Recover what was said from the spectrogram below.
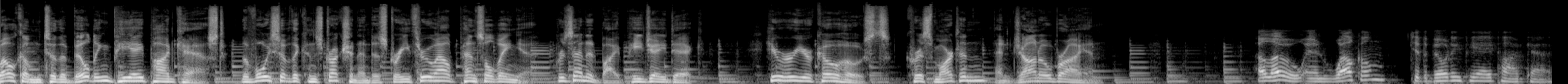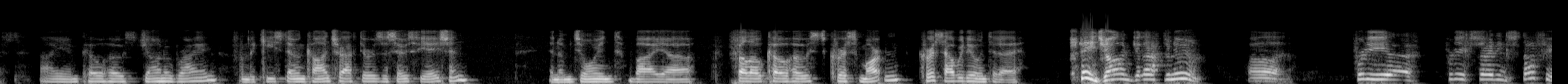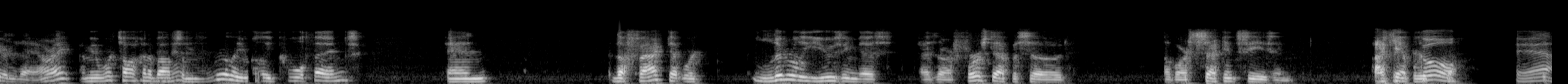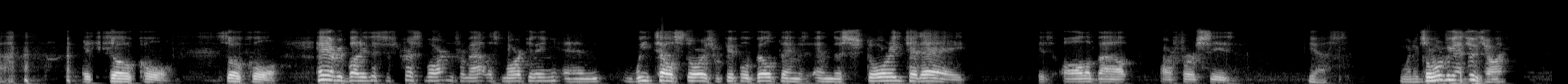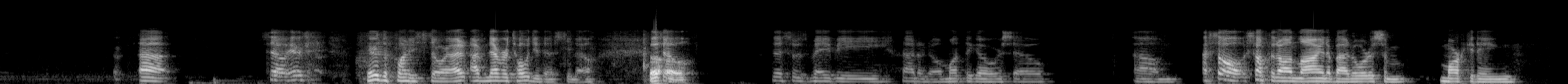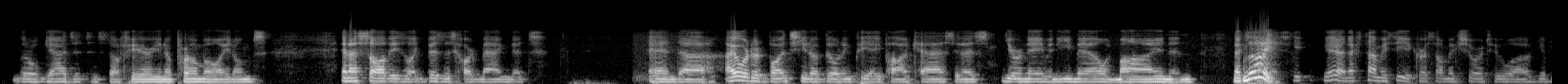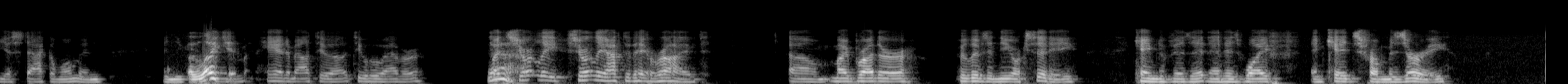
Welcome to the Building PA Podcast, the voice of the construction industry throughout Pennsylvania, presented by PJ Dick. Here are your co hosts, Chris Martin and Jon O'Brien. Hello, and welcome to the Building PA Podcast. I am co host Jon O'Brien from the Keystone Contractors Association, and I'm joined by uh, fellow co host Chris Martin. Chris, how are we doing today? Hey, Jon, good afternoon. Uh, pretty uh, pretty exciting stuff here today. All right. I mean, we're talking about some really really cool things, and the fact that we're literally using this as our first episode of our second season. I can't believe cool. Yeah. it's so cool. So cool. Hey everybody, this is Chris Martin from Atlas Marketing and we tell stories for people who build things and the story today is all about our first season. Yes. What so what are we gonna do, Jon? Uh, so here's here's a funny story. I, have never told you this, you know. Uh oh. So this was maybe I don't know a month ago or so. Um, I saw something online about order some marketing little gadgets and stuff here, you know, promo items, and I saw these like business card magnets. And uh, I ordered a bunch, you know, building PA podcast. It has your name and email and mine, and Next nice. See, yeah, next time I see you, Chris, I'll make sure to uh, give you a stack of them, and and you can I like hand, it. Them, hand them out to uh, to whoever. Yeah. But shortly shortly after they arrived, um, my brother, who lives in New York City, came to visit, and his wife and kids from Missouri.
